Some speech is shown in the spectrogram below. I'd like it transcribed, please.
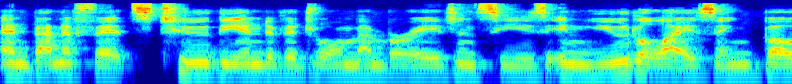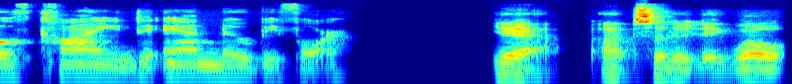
and benefits to the individual member agencies in utilizing both KYND and KnowBe4? Yeah, absolutely. Well,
